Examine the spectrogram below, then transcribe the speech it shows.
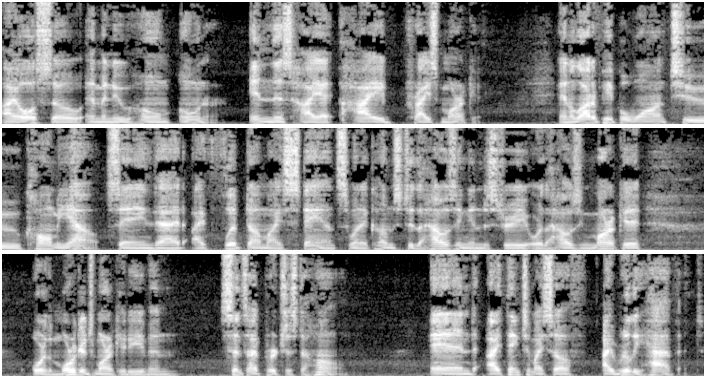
I also am a new home owner in this high high price market. And a lot of people want to call me out saying that I flipped on my stance when it comes to the housing industry or the housing market or the mortgage market even since I purchased a home. And I think to myself, I really haven't.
